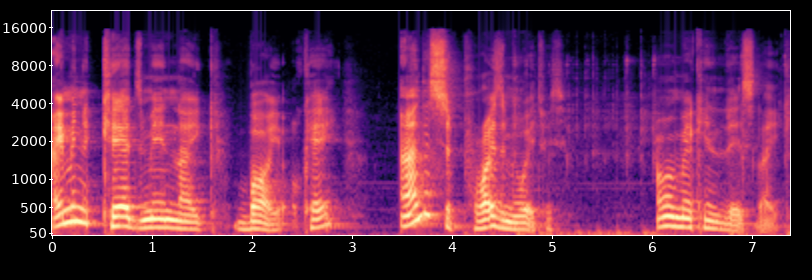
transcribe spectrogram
I mean kids mean like boy, okay? And it surprised me. Wait, wait. I'm making this like.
